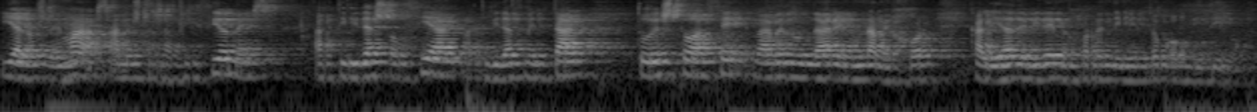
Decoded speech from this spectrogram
y a los demás, a nuestras aficiones, actividad social, actividad mental, todo esto hace, va a redundar en una mejor calidad de vida y mejor rendimiento cognitivo.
